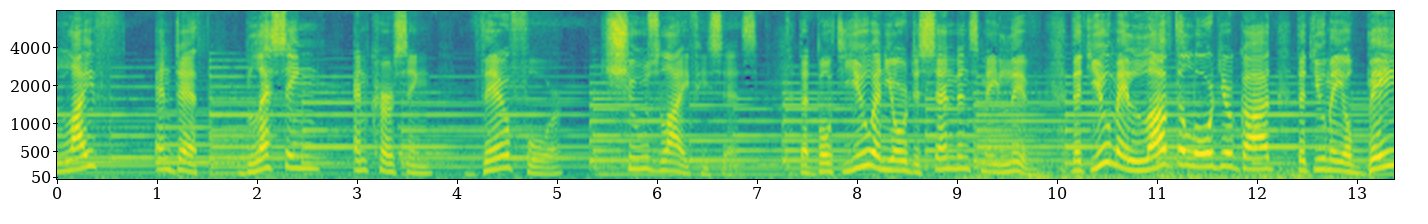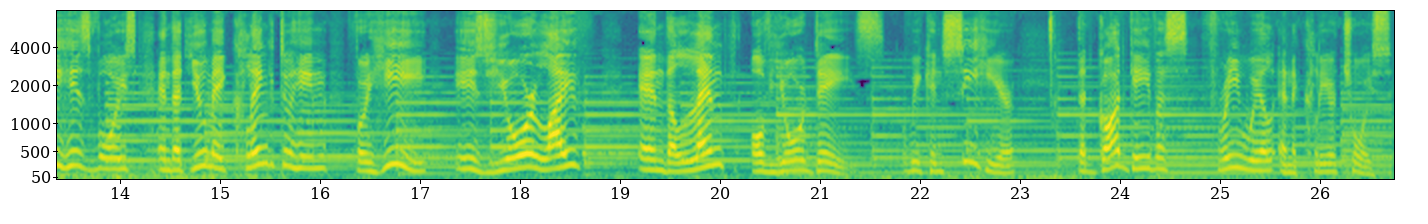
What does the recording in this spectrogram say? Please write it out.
life and death, blessing and cursing. Therefore, choose life, he says, that both you and your descendants may live, that you may love the Lord your God, that you may obey his voice, and that you may cling to him, for he is your life and the length of your days. We can see here that God gave us free will and a clear choice.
